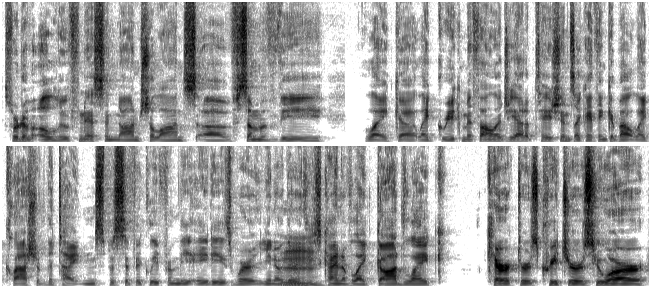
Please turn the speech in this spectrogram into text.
sort of aloofness and nonchalance of some of the like uh, like Greek mythology adaptations. Like I think about like Clash of the Titans specifically from the 80s where you know mm. there's these kind of like godlike characters, creatures who are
